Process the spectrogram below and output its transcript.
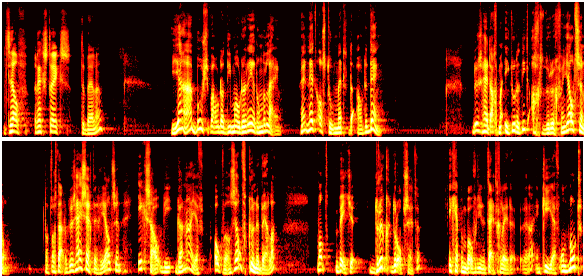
zelf rechtstreeks te bellen? Ja, Bush wou dat die modererende lijn. Net als toen met de oude Deng. Dus hij dacht, maar ik doe dat niet achter de rug van Yeltsin om. Dat was duidelijk. Dus hij zegt tegen Yeltsin, ik zou die Ganayev ook wel zelf kunnen bellen. Want een beetje druk erop zetten. Ik heb hem bovendien een tijd geleden uh, in Kiev ontmoet.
